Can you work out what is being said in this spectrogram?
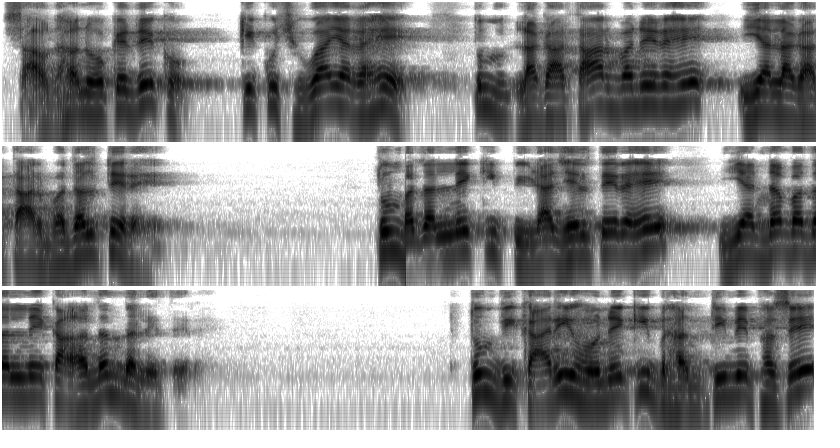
सावधान होके देखो कि कुछ हुआ या रहे। तुम लगातार बने रहे या लगातार बदलते रहे? तुम बदलने की पीड़ा झेलते रहे या न बदलने का आनंद लेते रहे। तुम विकारी होने की भ्रांति में फंसे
